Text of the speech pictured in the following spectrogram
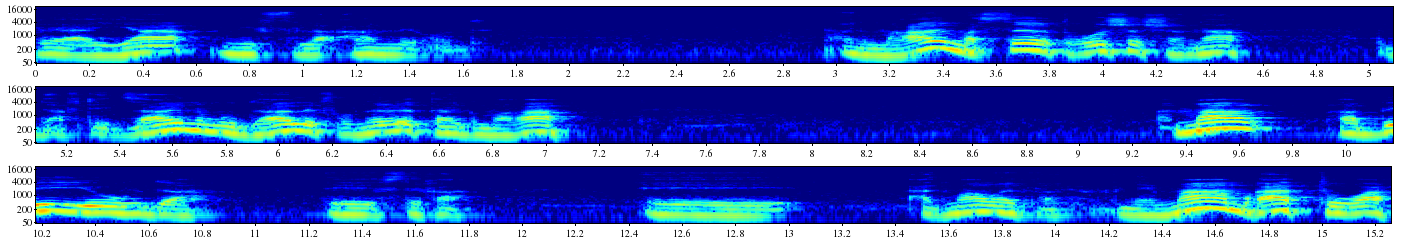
ראיה נפלאה מאוד. הגמרא במסרת ראש השנה, בדף ט"ז עמוד א', אומרת הגמרא, אמר רבי יהודה, אה, סליחה, אה, הגמרא אומרת ככה, מפני מה אמרה תורה?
